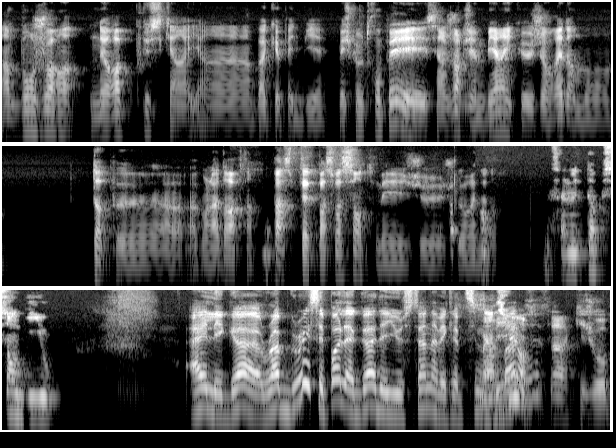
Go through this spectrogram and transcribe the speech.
un, bon joueur en Europe plus qu'un un backup NBA. Mais je peux me tromper et c'est un joueur que j'aime bien et que j'aurai dans mon top euh, avant la draft. hein. Peut-être pas 60, mais je, je l'aurai dedans. Le fameux top 100 Guillou. Hey les gars, Rob Gray, c'est pas le gars de Houston avec le petit Bien Mamba? C'est ça, qui joue,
